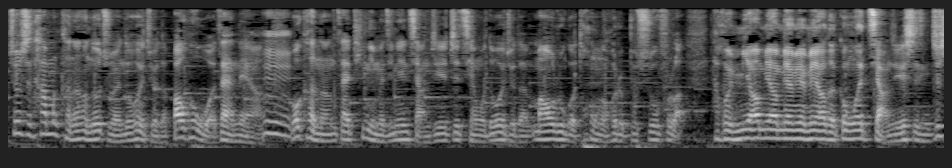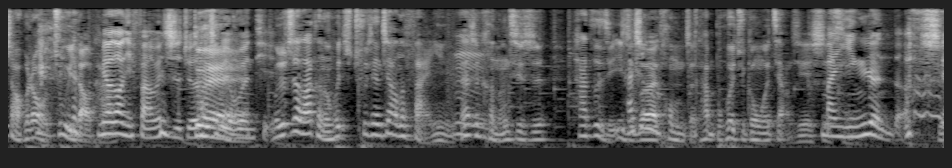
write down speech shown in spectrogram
就是他们可能很多主人都会觉得，包括我在内啊，嗯，我可能在听你们今天讲这些之前，我都会觉得猫如果痛了或者不舒服了，它会喵喵喵喵喵的跟我讲这些事情，至少会让我注意到他，瞄到你烦为止，觉得是有问题。我就知道他可能会出现这样的反应，但是可能其实他自己一直都在痛着，他不会去跟我讲这些事情，蛮隐忍的。是，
